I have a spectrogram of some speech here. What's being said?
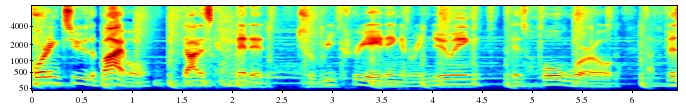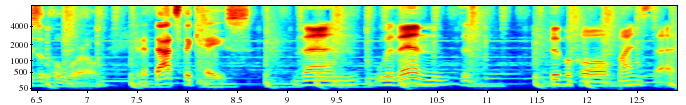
According to the Bible, God is committed to recreating and renewing his whole world, a physical world. And if that's the case, then within this biblical mindset,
